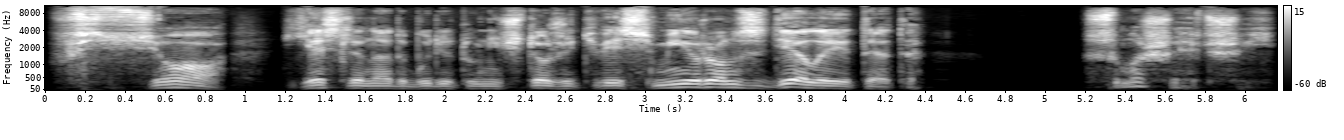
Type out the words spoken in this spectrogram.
Все! Если надо будет уничтожить весь мир, он сделает это. Сумасшедший!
